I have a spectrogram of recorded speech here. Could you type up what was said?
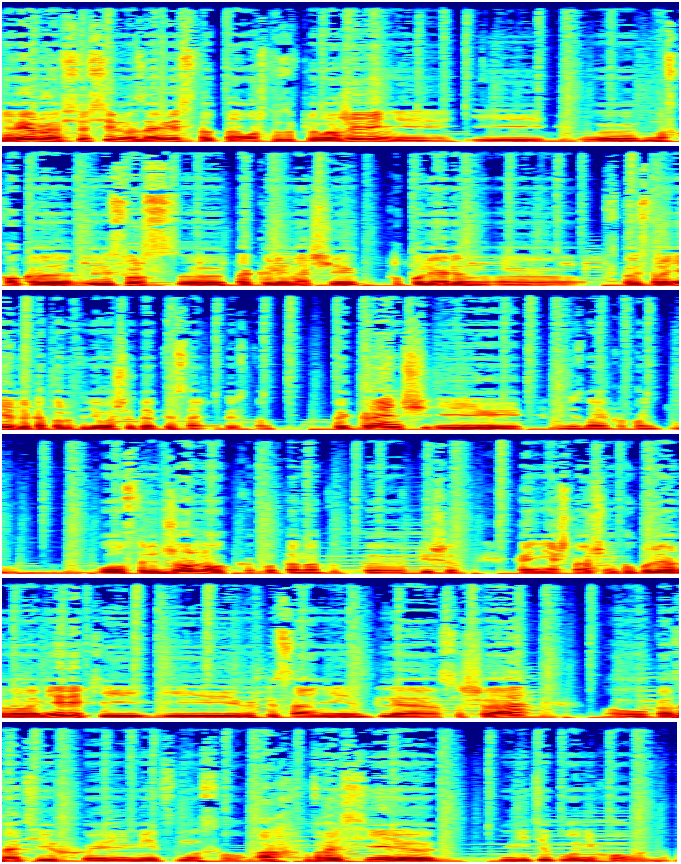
Наверное, все сильно зависит от того, что за приложение и э, насколько ресурс э, так или иначе популярен э, в той стране, для которой ты делаешь это описание. То есть там TechCrunch и, не знаю, какой-нибудь Wall Street Journal, как вот она тут э, пишет, конечно, очень популярны в Америке, и в описании для США указать их имеет смысл. А в России ни тепло, ни холодно.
